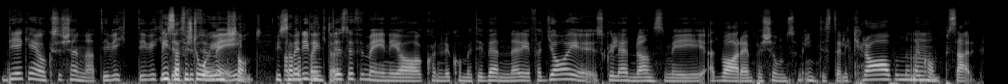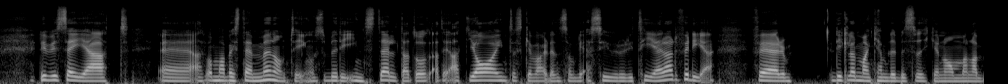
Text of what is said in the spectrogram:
Det kan jag också känna att det är viktigt. Det Vissa viktigaste förstår för ju mig, inte sånt. Vissa ja, men det fattar inte. viktigaste för mig när, jag, när det kommer till vänner är för att jag är, skulle ändå anse mig att vara en person som inte ställer krav på mina Mm. kompisar. Det vill säga att, eh, att om man bestämmer någonting och så blir det inställt att, att, att jag inte ska vara den som blir sur och irriterad för det. För det är klart man kan bli besviken om man har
